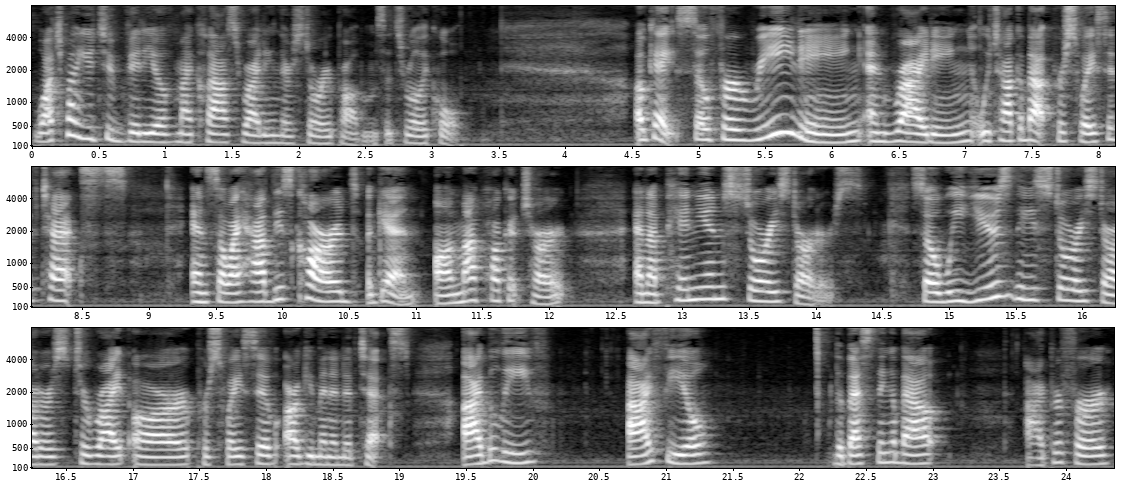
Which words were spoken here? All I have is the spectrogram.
watch my YouTube video of my class writing their story problems. It's really cool. Okay, so for reading and writing, we talk about persuasive texts. And so I have these cards again on my pocket chart and opinion story starters. So we use these story starters to write our persuasive argumentative text. I believe, I feel, the best thing about, I prefer,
